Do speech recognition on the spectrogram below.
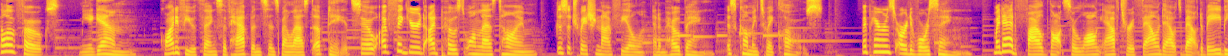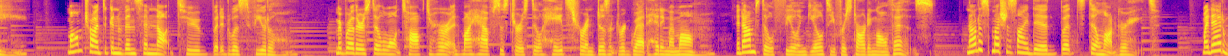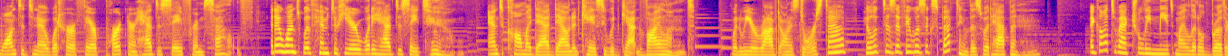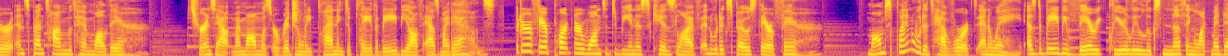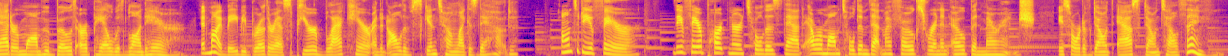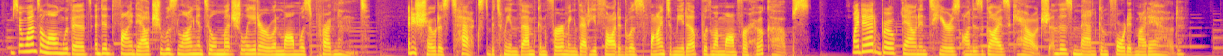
Hello, folks me again. Quite a few things have happened since my last update, so I figured I'd post one last time. The situation I feel, and I'm hoping, is coming to a close. My parents are divorcing. My dad filed not so long after he found out about the baby. Mom tried to convince him not to, but it was futile. My brother still won't talk to her, and my half sister still hates her and doesn't regret hitting my mom. And I'm still feeling guilty for starting all this. Not as much as I did, but still not great. My dad wanted to know what her affair partner had to say for himself, and I went with him to hear what he had to say too, and to calm my dad down in case he would get violent. When we arrived on his doorstep, he looked as if he was expecting this would happen. I got to actually meet my little brother and spend time with him while there. Turns out my mom was originally planning to play the baby off as my dad's, but her affair partner wanted to be in his kid's life and would expose their affair. Mom's plan wouldn't have worked anyway, as the baby very clearly looks nothing like my dad or mom, who both are pale with blonde hair. And my baby brother has pure black hair and an olive skin tone like his dad. On to the affair. The affair partner told us that our mom told him that my folks were in an open marriage. A sort of don't ask, don't tell thing. So went along with it and didn't find out she was lying until much later when mom was pregnant. And he showed us text between them confirming that he thought it was fine to meet up with my mom for hookups. My dad broke down in tears on this guy's couch, and this man comforted my dad.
